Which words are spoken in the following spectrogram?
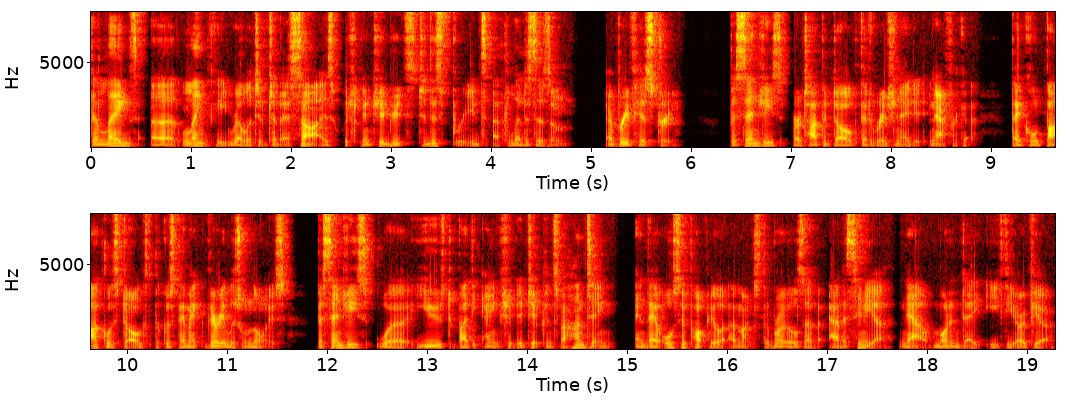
Their legs are lengthy relative to their size, which contributes to this breed's athleticism. A brief history. Basenjis are a type of dog that originated in Africa. They're called barkless dogs because they make very little noise. Basenjis were used by the ancient Egyptians for hunting, and they're also popular amongst the royals of Abyssinia, now modern day Ethiopia.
